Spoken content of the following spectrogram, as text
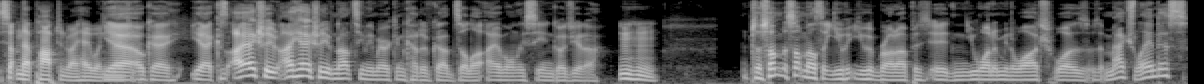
something that popped into my head when you. Yeah, okay. Yeah, because I actually I actually have not seen the American cut of Godzilla. I have only seen Gojira. Mm-hmm. So something something else that you you had brought up is and you wanted me to watch was, was it Max Landis?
